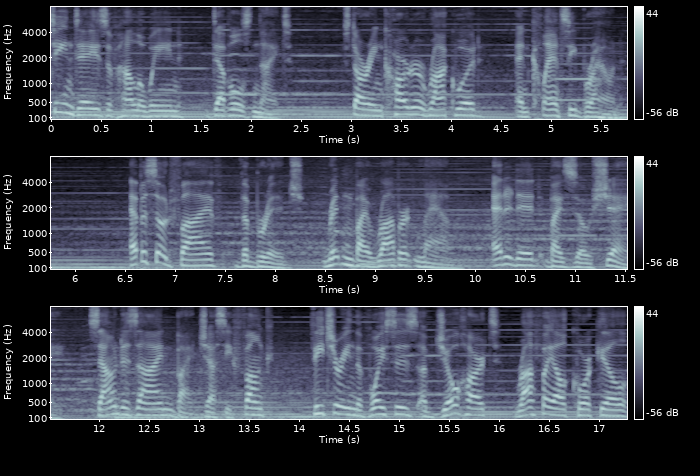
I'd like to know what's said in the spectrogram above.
Thirteen Days of Halloween, Devil's Night, starring Carter Rockwood and Clancy Brown. Episode 5, The Bridge, written by Robert Lamb, edited by Zoe Shea, sound design by Jesse Funk, featuring the voices of Joe Hart, Raphael Corkill,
